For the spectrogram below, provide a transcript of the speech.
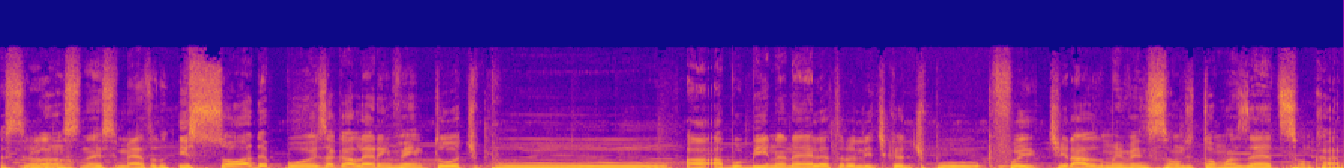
esse Aham. lance, né? Esse método. E só depois a galera inventou, tipo, a, a bobina, né? Eletrolítica, tipo, que foi tirada de uma invenção de Thomas Edison, cara.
